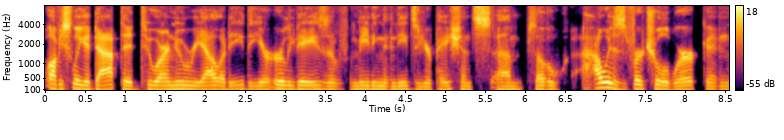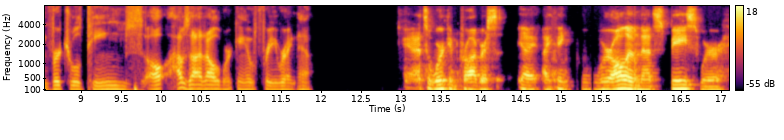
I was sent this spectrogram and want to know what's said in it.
obviously adapted to our new reality, the early days of meeting the needs of your patients. Um, so, how is virtual work and virtual teams? All how's that all working out for you right now? Yeah, it's a work in progress. I, think we're all in that space where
